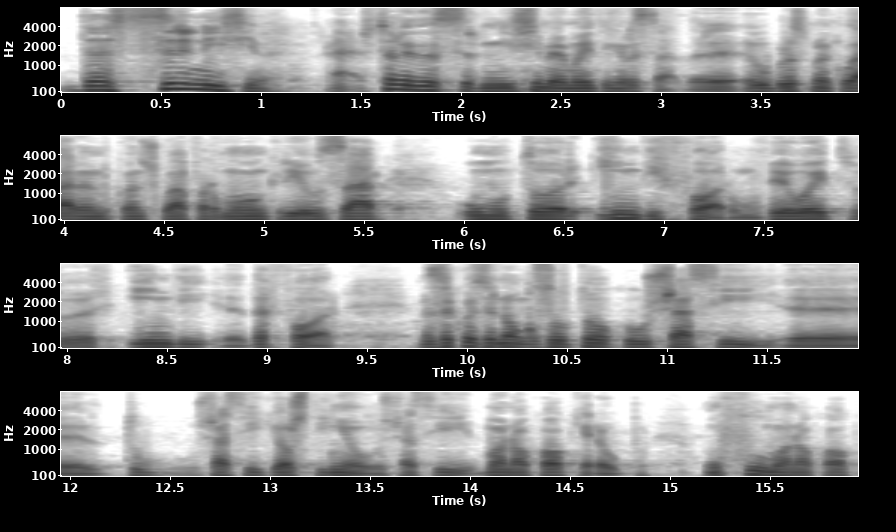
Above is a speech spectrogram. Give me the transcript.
da Sereníssima. A história da Sereníssima é muito engraçada. O Bruce McLaren, quando chegou à Fórmula 1, queria usar um motor Indy 4, um V8 Indy eh, da Ford. mas a coisa não resultou com o chassi, eh, o chassi que eles tinham, o chassi monocoque, era o- um full monocoque,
